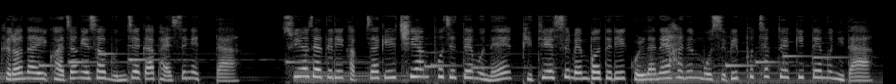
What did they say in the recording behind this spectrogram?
그러나 이 과정에서 문제가 발생했다. 수여자들이 갑자기 취한 포즈 때문에 BTS 멤버들이 곤란해하는 모습이 포착됐기 때문이다.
